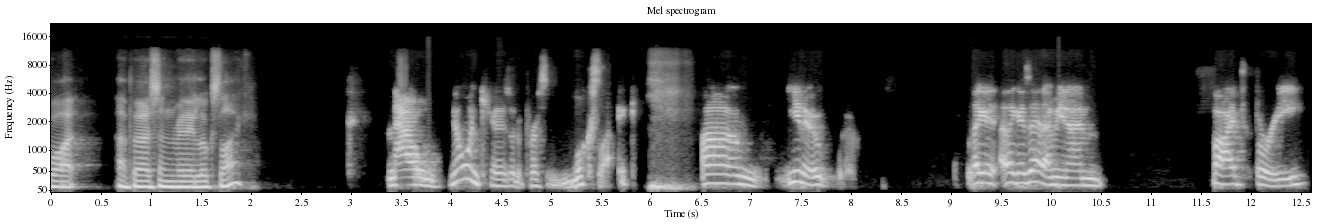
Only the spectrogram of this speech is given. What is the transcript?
what a person really looks like? Now, no one cares what a person looks like. um, you know, like like I said, I mean, I'm five three,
